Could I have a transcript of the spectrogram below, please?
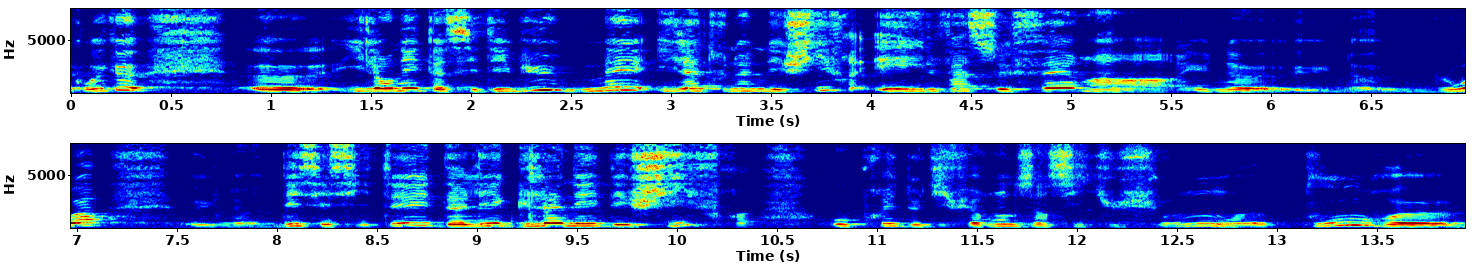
quoique, euh, il en est à ses débuts, mais il a tout de même des chiffres et il va se faire une, loi, une nécessité d'aller glaner des chiffres auprès de différentes institutions euh, euh,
